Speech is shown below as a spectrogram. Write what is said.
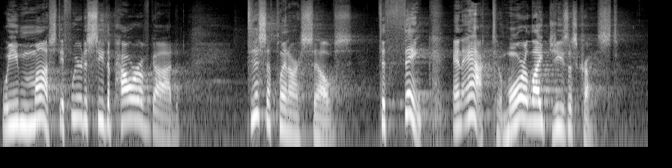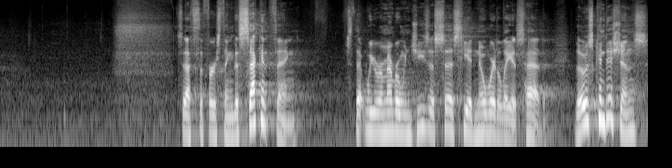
We must, if we are to see the power of God, discipline ourselves to think and act more like Jesus Christ. So that's the first thing. The second thing is that we remember when Jesus says he had nowhere to lay his head, those conditions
